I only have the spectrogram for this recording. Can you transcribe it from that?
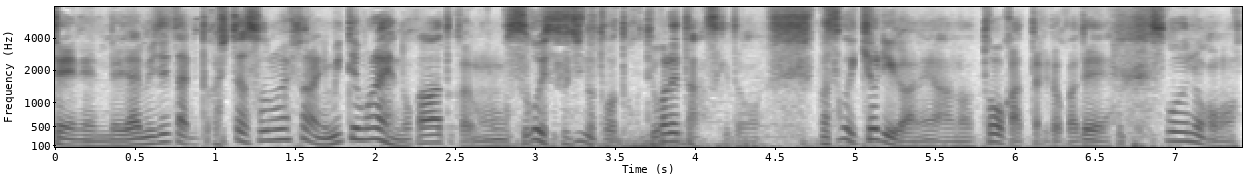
定年で辞めてたりとかしたら、その人らに見てもらえへんのかとか、もうすごい筋の通ったこと言われたんですけど、まあ、すごい距離がね、あの、遠かったりとかで、そういうのも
